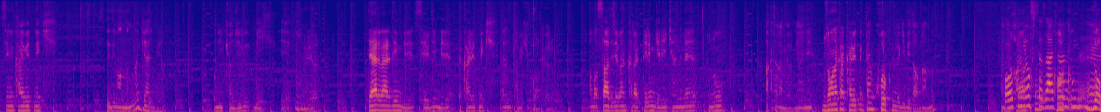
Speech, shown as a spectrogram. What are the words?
seni kaybetmek istediğim anlamına gelmiyor. Bunu ilk önce bir bil diye söylüyorum. Değer verdiğim biri, sevdiğim biri ve kaybetmekten tabii ki korkuyorum. Ama sadece ben karakterim gereği kendime bunu aktaramıyorum. Yani bu zamana kadar kaybetmekten korkmuyor gibi davrandım. Yani Korkun yoksa zaten, Korkum eee, yok,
